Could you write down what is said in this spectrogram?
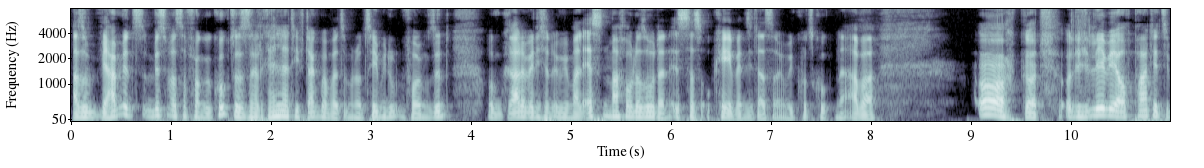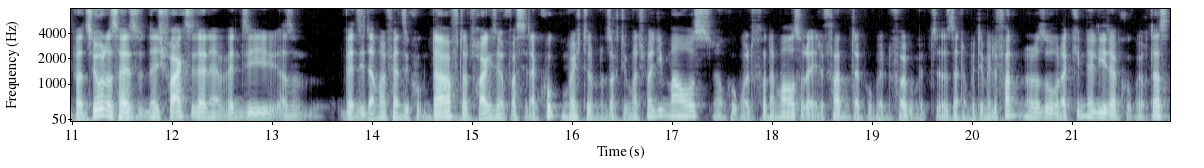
Also wir haben jetzt ein bisschen was davon geguckt, das ist halt relativ dankbar, weil es immer nur 10 Minuten Folgen sind. Und gerade wenn ich dann irgendwie mal Essen mache oder so, dann ist das okay, wenn sie das dann irgendwie kurz gucken, ne? Aber Oh Gott. Und ich lebe ja auch Partizipation. Das heißt, ich frage sie dann ja, wenn sie, also wenn sie da mal Fernsehen gucken darf, dann frage ich sie auch, was sie dann gucken möchte. Und dann sagt sie manchmal die Maus. Dann gucken wir von der Maus oder Elefant. Dann gucken wir eine Folge mit äh, Sendung mit dem Elefanten oder so. Oder Kinderlieder, dann gucken wir auch das.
